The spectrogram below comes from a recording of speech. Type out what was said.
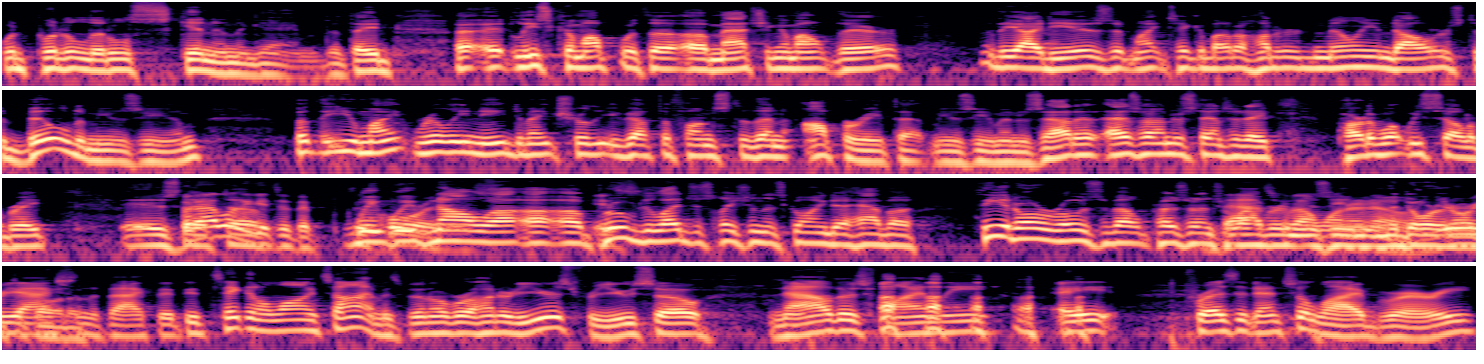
would put a little skin in the game, that they'd uh, at least come up with a, a matching amount there. The idea is it might take about $100 million to build a museum, but that you might really need to make sure that you've got the funds to then operate that museum. And as, that, as I understand today, part of what we celebrate is But that I uh, get to the- we, we've now uh, uh, approved Is- legislation that's going to have a Theodore Roosevelt Presidential That's Library Museum in. Medora, Your North reaction Dakota. to the fact that it's taken a long time. It's been over 100 years for you. So now there's finally a presidential library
